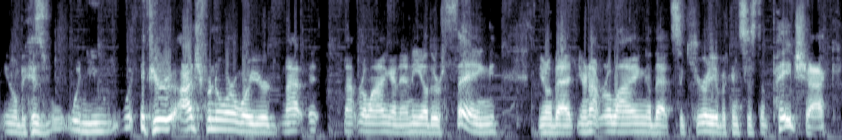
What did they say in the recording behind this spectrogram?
you know, because when you if you're an entrepreneur where you're not not relying on any other thing, you know that you're not relying on that security of a consistent paycheck.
